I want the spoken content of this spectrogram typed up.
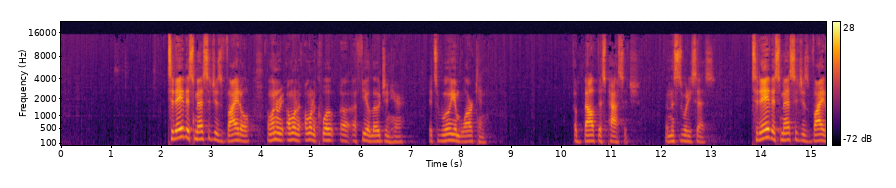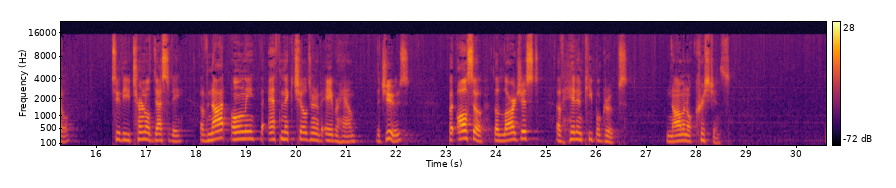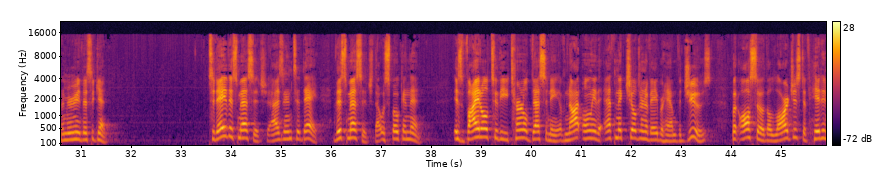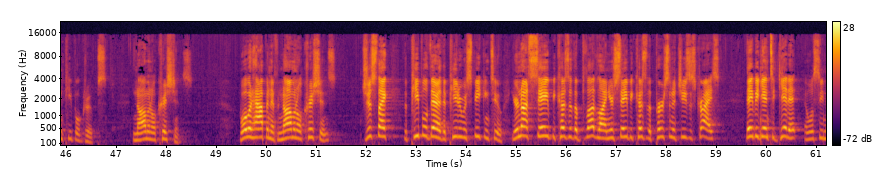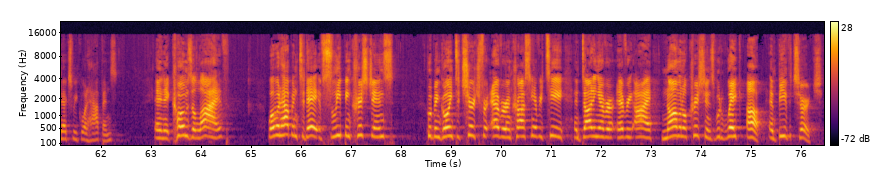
Today, this message is vital. I want to, re- I want to, I want to quote a, a theologian here. It's William Larkin about this passage. And this is what he says Today, this message is vital to the eternal destiny of not only the ethnic children of Abraham, the Jews, but also the largest of hidden people groups, nominal Christians. Let me read this again. Today, this message, as in today, this message that was spoken then, is vital to the eternal destiny of not only the ethnic children of Abraham, the Jews, but also the largest of hidden people groups, nominal Christians. What would happen if nominal Christians, just like the people there that Peter was speaking to, you're not saved because of the bloodline, you're saved because of the person of Jesus Christ. They begin to get it, and we'll see next week what happens. And it comes alive. What would happen today if sleeping Christians who've been going to church forever and crossing every T and dotting every, every I, nominal Christians would wake up and be the church.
